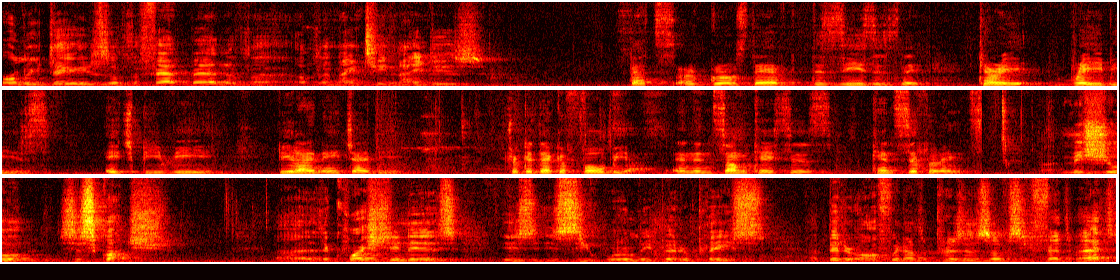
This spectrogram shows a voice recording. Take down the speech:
early days of the fat bat of the, of the 1990s? Bats are gross. They have diseases. They carry rabies, HPV, feline HIV, trichodecaphobia, and in some cases, canciferates. Uh, Monsieur Sasquatch, uh, the question is, is, is the world a better place? Uh, better off without the presence of the fat bat?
